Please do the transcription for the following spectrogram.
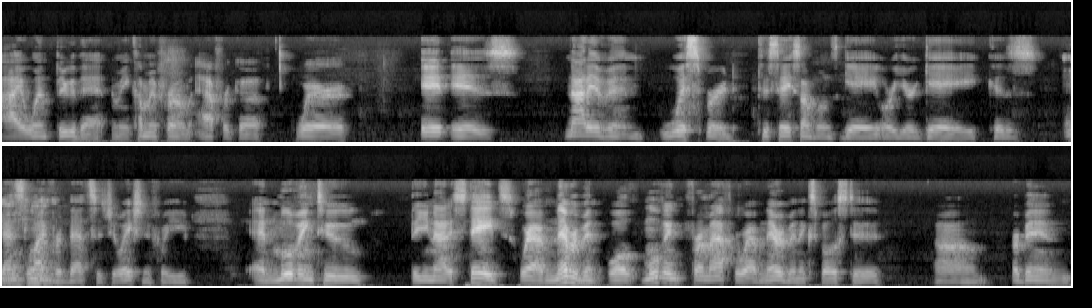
I went through that. I mean, coming from Africa, where it is not even whispered to say someone's gay or you're gay because that's Mhm. life or death situation for you. And moving to the United States, where I've never been, well, moving from Africa, where I've never been exposed to, um, or been in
